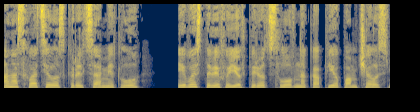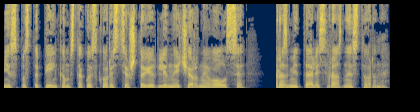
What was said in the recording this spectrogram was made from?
Она схватила с крыльца метлу и, выставив ее вперед, словно копье, помчалась вниз по ступенькам с такой скоростью, что ее длинные черные волосы разметались в разные стороны.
